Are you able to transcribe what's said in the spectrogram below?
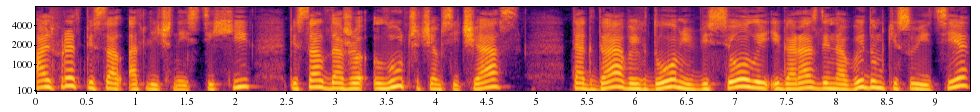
Альфред писал отличные стихи, писал даже лучше, чем сейчас, тогда в их доме, в веселой и гораздо на выдумке суете,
